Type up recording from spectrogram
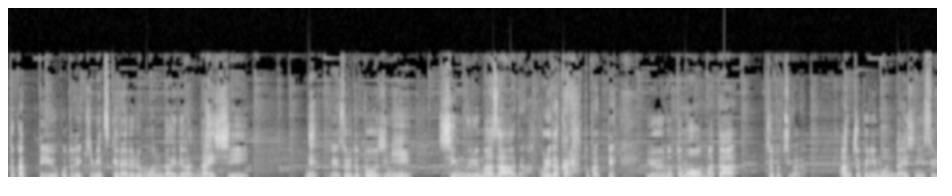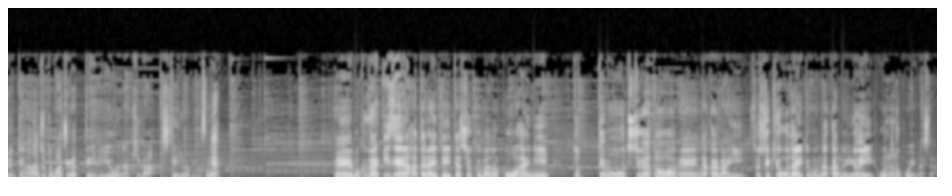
とかっていうことで決めつけられる問題ではないしね、えそれと同時にシングルマザーだこれだからとかっていうのともまたちょっと違う安直に問題視にするっていうのはちょっと間違っているような気がしているわけですね。えー、僕が以前働いていた職場の後輩にとっても父親と、えー、仲がいい。そして兄弟とも仲の良い女の子がいました。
